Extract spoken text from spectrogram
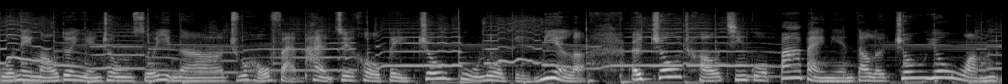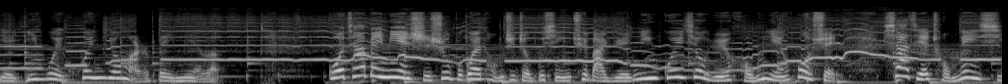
国内矛盾严重，所以呢，诸侯反叛，最后被周部落给灭了。而周朝经过八百年，到了周幽王，也因为昏庸而被灭了。国家被灭，史书不怪统治者不行，却把原因归咎于红颜祸水。夏桀宠妹喜，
